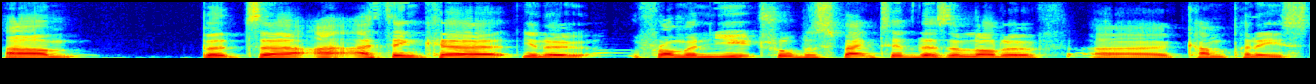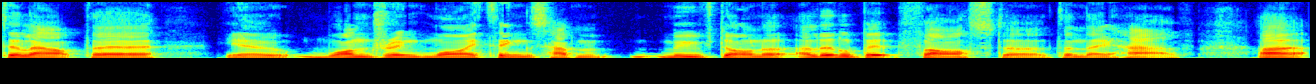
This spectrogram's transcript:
Um, but uh, I, I, think uh, you know, from a neutral perspective, there's a lot of uh, companies still out there you know, wondering why things haven't moved on a, a little bit faster than they have. Uh,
